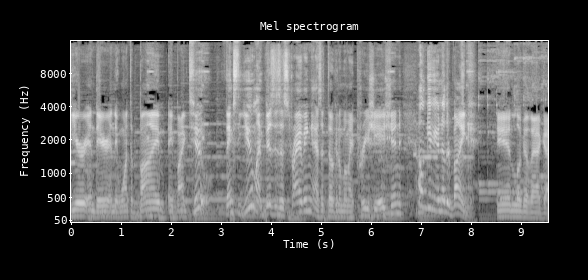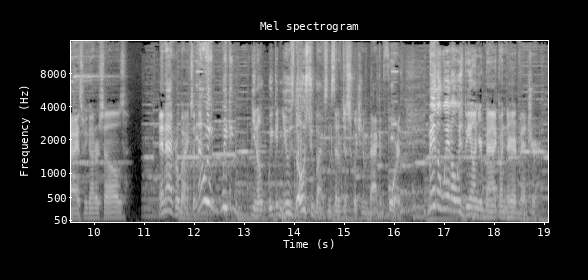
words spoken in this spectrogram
here and there and they want to buy a bike too. Thanks to you, my business is thriving. As a token of my appreciation, I'll give you another bike. And look at that, guys. We got ourselves an acro bike. So now we, we can, you know, we can use those two bikes instead of just switching them back and forth. May the wind always be on your back on your adventure.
